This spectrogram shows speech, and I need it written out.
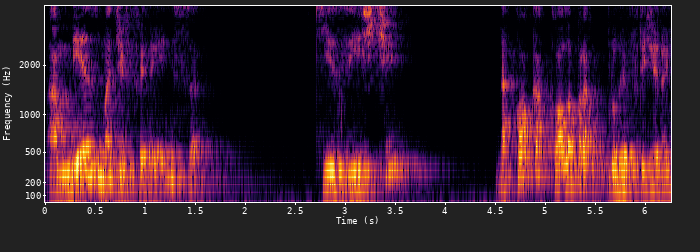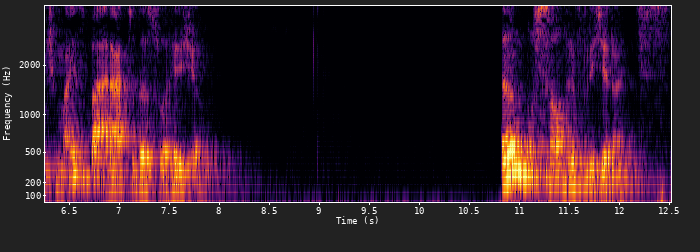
a mesma diferença que existe da Coca-Cola para o refrigerante mais barato da sua região. Ambos são refrigerantes.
